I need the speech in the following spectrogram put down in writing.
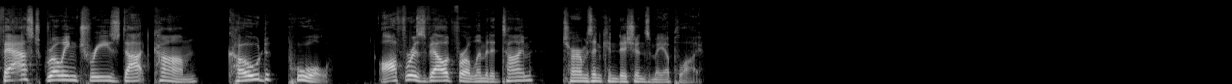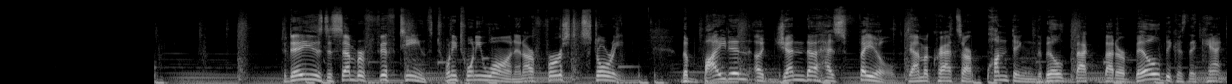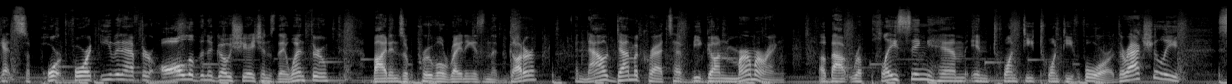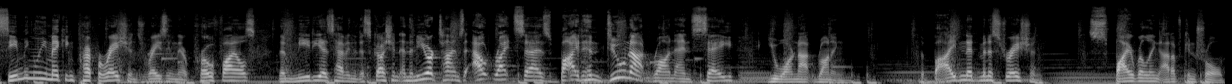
fastgrowingtrees.com, code POOL. Offer is valid for a limited time. Terms and conditions may apply. Today is December 15th, 2021, and our first story. The Biden agenda has failed. Democrats are punting the Build Back Better bill because they can't get support for it, even after all of the negotiations they went through. Biden's approval rating is in the gutter, and now Democrats have begun murmuring about replacing him in 2024. They're actually seemingly making preparations, raising their profiles. The media is having the discussion, and the New York Times outright says Biden, do not run, and say you are not running. The Biden administration spiraling out of control.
